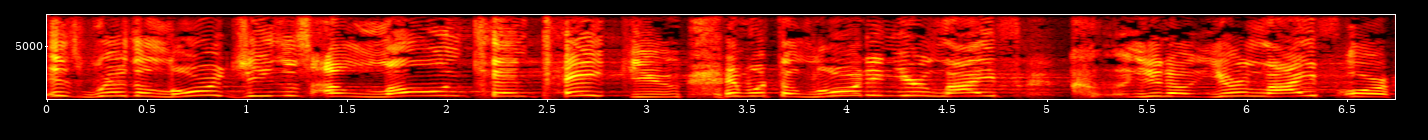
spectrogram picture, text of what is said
is where the Lord Jesus alone can take you. And what the Lord in your life, you know, your life or,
